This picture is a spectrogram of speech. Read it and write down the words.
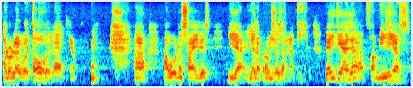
a lo largo de todo el año, a, Buenos Aires y a, las provincias argentinas. De ahí que haya familias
